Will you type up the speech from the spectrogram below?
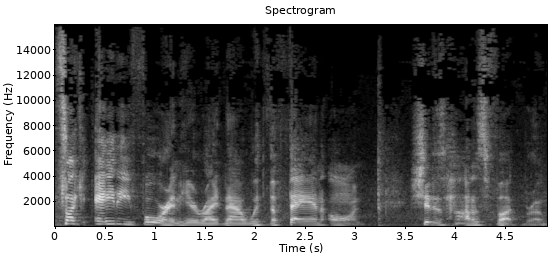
it's like 84 in here right now with the fan on. Shit is hot as fuck, bro.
